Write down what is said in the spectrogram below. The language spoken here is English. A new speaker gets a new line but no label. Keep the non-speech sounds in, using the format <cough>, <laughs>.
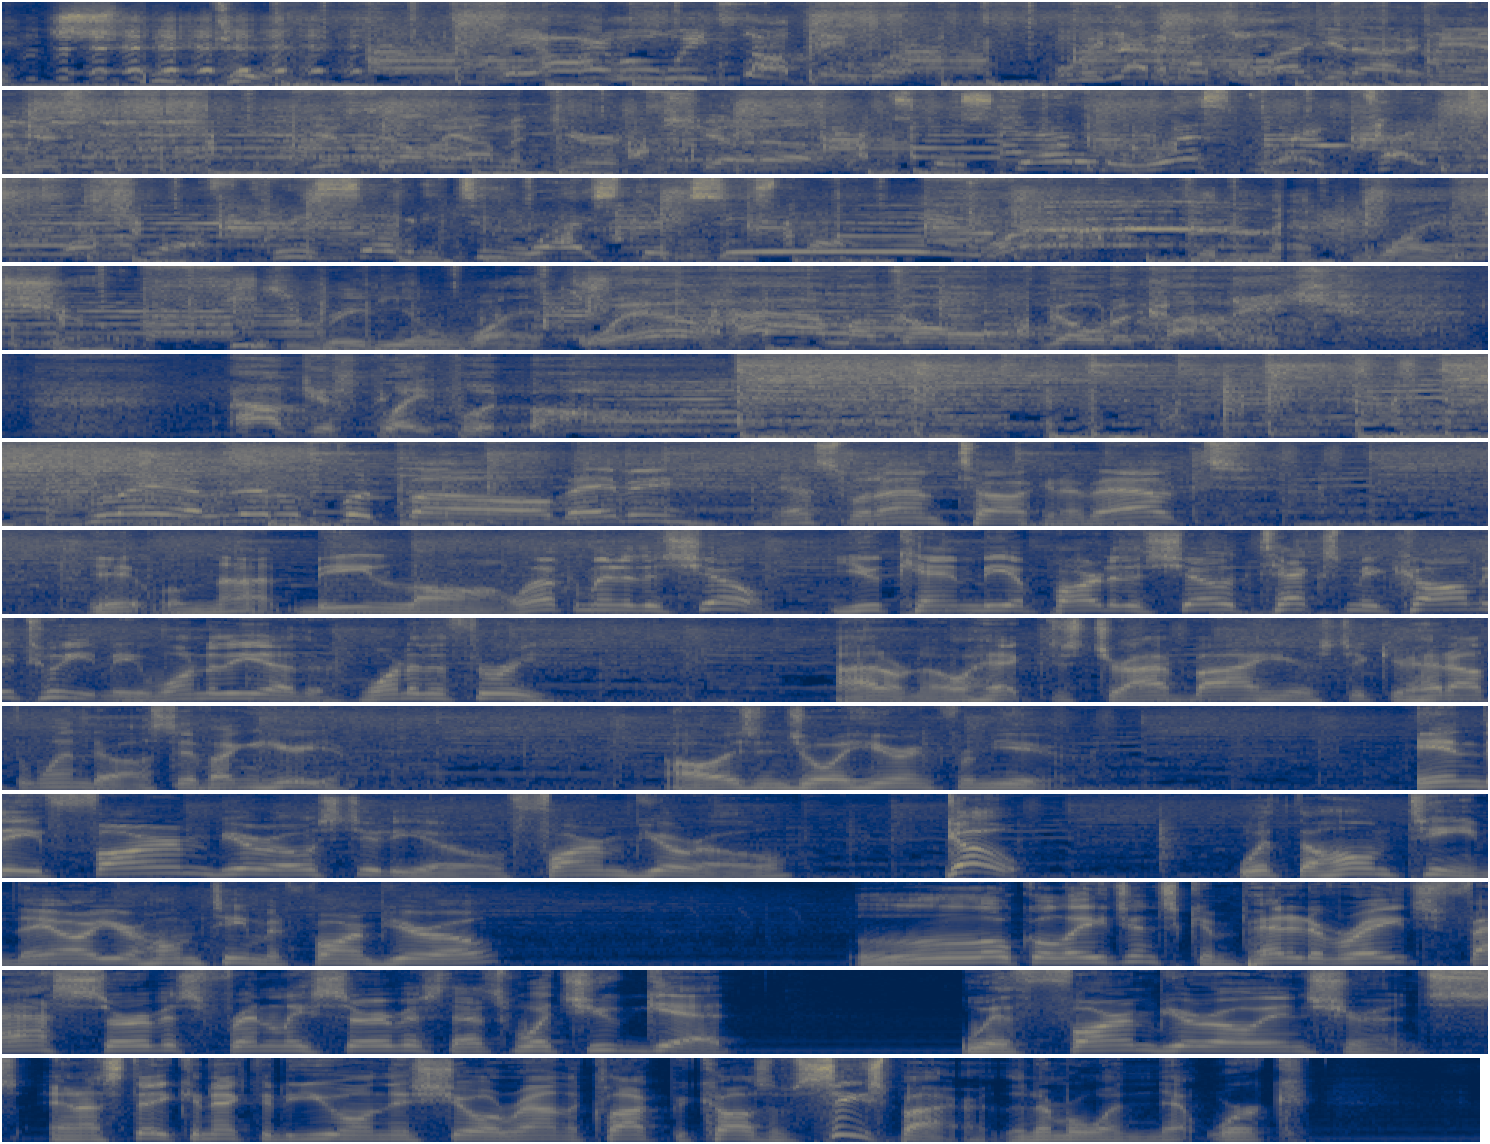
They are who we thought they were. And we let them off the hook.
I get out of hand, just just tell me I'm a jerk and shut up.
Let's go scatter the west, right, tight. That's left. 372 Y stick C spot.
The Matt Wyatt Show. He's Radio Wyatt.
Well, how am I going to go to college? I'll just play football.
Play a little football, baby. That's what I'm talking about. It will not be long. Welcome into the show. You can be a part of the show. Text me, call me, tweet me, one or the other, one of the three. I don't know. Heck, just drive by here, stick your head out the window. I'll see if I can hear you. Always enjoy hearing from you. In the Farm Bureau studio, Farm Bureau, go with the home team. They are your home team at Farm Bureau. Local agents, competitive rates, fast service, friendly service. That's what you get with Farm Bureau Insurance. And I stay connected to you on this show around the clock because of C Spire, the number one network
